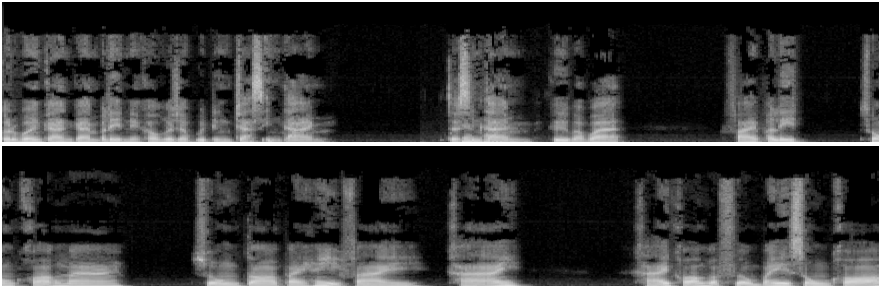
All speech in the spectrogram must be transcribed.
กระบวนการการผลิตเนี่ยเขาก็จะพูดถึง just in time just in time คือแบบว่าฝ่ายผลิต ส่งของมา ส่งต่อไปให้ฝ่ายขาย ขายของกับส่งไปให้ส่งของ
